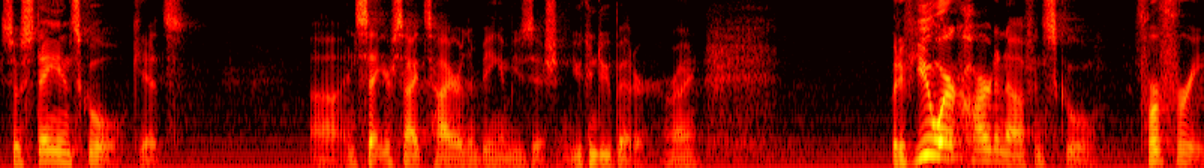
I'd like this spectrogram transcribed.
So stay in school, kids uh, and set your sights higher than being a musician. You can do better, right? But if you work hard enough in school for free,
